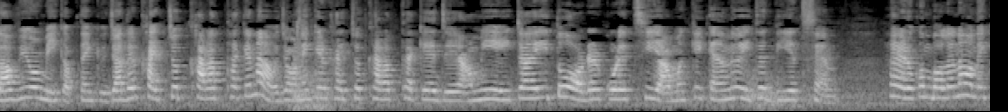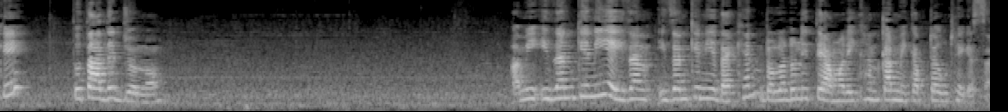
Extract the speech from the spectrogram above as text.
love your makeup thank you যাদের খাইচত খারাপ থাকে না যে অনেকের খাইচত খারাপ থাকে যে আমি এইটাই তো অর্ডার করেছি, আমাকে কেন এইটা দিয়েছেন? হ্যাঁ এরকম বলে না অনেকেই? তো তাদের জন্য। আমি ইজানকে নিয়ে, ইজান, ইজানকে নিয়ে দেখেন, ডলাডলিতে আমার এখানকার মেকআপটা উঠে গেছে।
